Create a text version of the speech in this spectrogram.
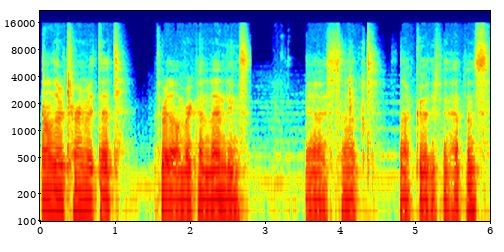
Another turn with that threat of American landings. Yeah, it's not not good if it happens.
